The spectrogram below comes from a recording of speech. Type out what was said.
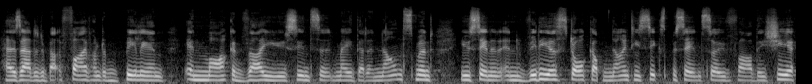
has added about 500 billion in market value since it made that announcement. You've seen an Nvidia stock up 96% so far this year.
